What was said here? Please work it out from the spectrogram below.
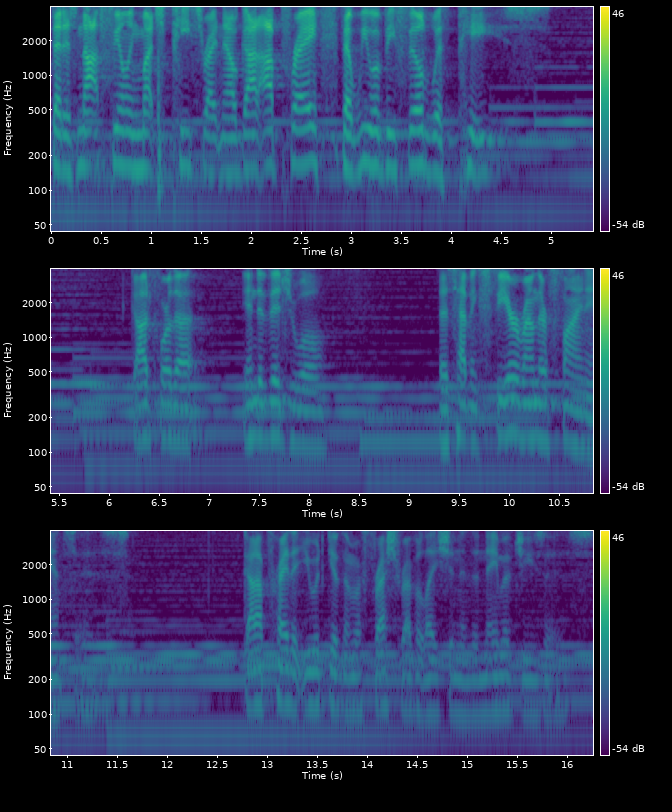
that is not feeling much peace right now, God, I pray that we would be filled with peace. God, for the individual that's having fear around their finances. God, I pray that you would give them a fresh revelation in the name of Jesus.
